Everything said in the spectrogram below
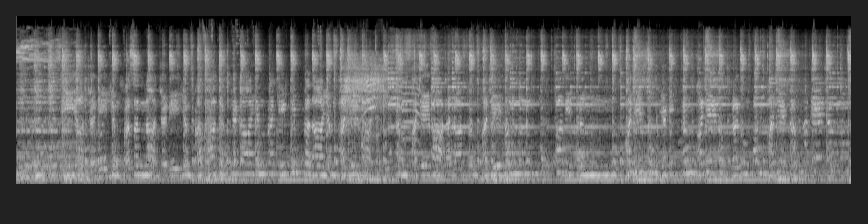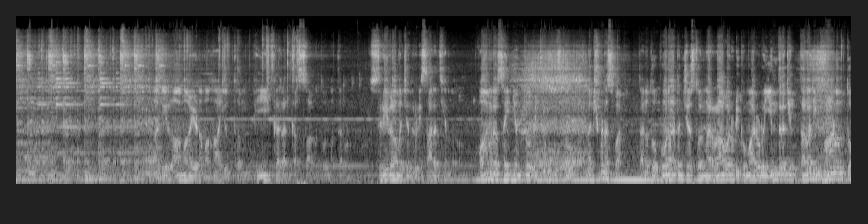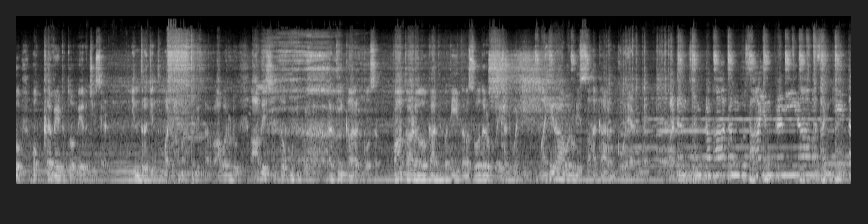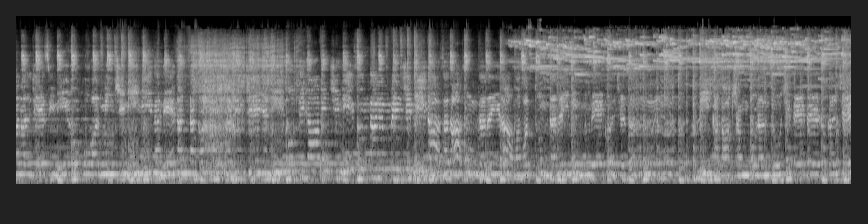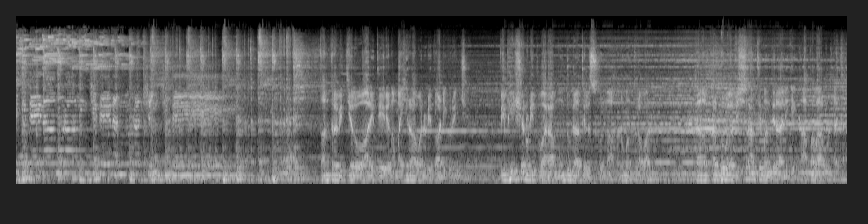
శ్రీయాഞ്జనేయం ప్రసన్నాంజనేయం ప్రభాదిత్యకాయం ప్రకీర్తిప్రదాయం భజే వాయుపుత్రం భజే బాలగాత్రం భజేహం పవిత్రం. భజే సూర్యమిత్రం భజే రుద్రరూపం భజే బ్రహ్మతేజం. అది రామాయణ మహాయుద్ధం భీకరంగా సాగుతోన్న తరుణం. శ్రీరామచంద్రుని సారథ్యంలో వానర సైన్యంతో విజృంభిస్తూ లక్ష్మణస్వామి తనతో పోరాటం చేస్తున్న రావణుడి కుమారుడు ఇంద్రజిత్ తలని బాణంతో ఒక్క వేటుతో వేరు చేశాడు. ఇంద్రజిత్ మరణ రావణుడు ఆవేశంతో ఊగిపోయాడు. ప్రతీకారం కోసం పాతాళ లోకాధిపతి తన సోదరుడు అయినటువంటి మహిరావణుడి సహకారం కోరాడు. పటంచు ప్రభాతంబు సాయంత్రమీ నామ సంకీర్తనలు చేసి నీ రూపు వర్ణించి నీ మీద నేదండ నీ మూర్తి గావించి నీ సుందర దాస రామ భక్తుండనై నిన్నే కొల్చెదను నీ కటాక్షంబునం చితే వేడుకలు చేసితే నా మురాలించితే నన్ను రక్షించితే. తంత్ర విద్యలో ఆరితేరిన మహిరావణుడి దాడి గురించి విభీషణుడి ద్వారా ముందుగా తెలుసుకున్న హనుమంతుల వారు తన ప్రభువుల విశ్రాంతి మందిరానికి కాపలా ఉండగా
